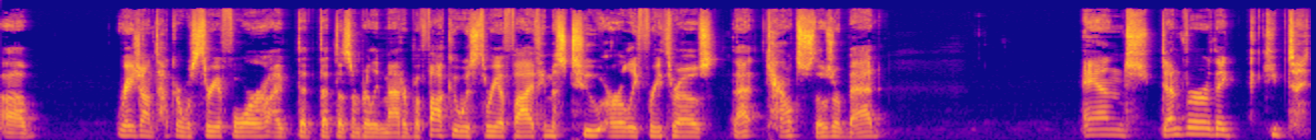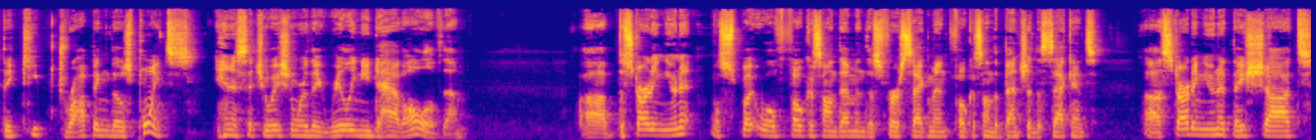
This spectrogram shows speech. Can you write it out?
Uh, Rayjon Tucker was 3 of 4. I, that, that doesn't really matter. But Facu was 3 of 5. He missed two early free throws. That counts. Those are bad and Denver they keep they keep dropping those points in a situation where they really need to have all of them. Uh, the starting unit, we'll, sp- we'll focus on them in this first segment, focus on the bench in the second. Uh, starting unit, they shot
